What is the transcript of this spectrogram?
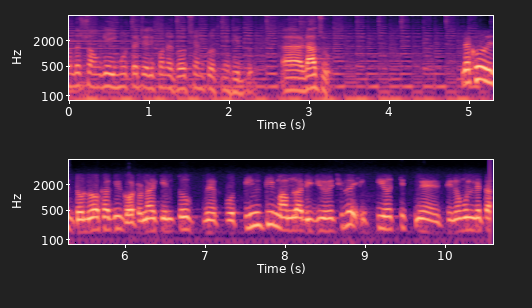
আমাদের সঙ্গে। এই মুহূর্তে টেলিফোনে রয়েছেন প্রতিনিধি রাজু। দেখো দলুয়াখাকির ঘটনায় কিন্তু তিনটি মামলা রিজিউ হয়েছিল। একটি হচ্ছে তৃণমূল নেতা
